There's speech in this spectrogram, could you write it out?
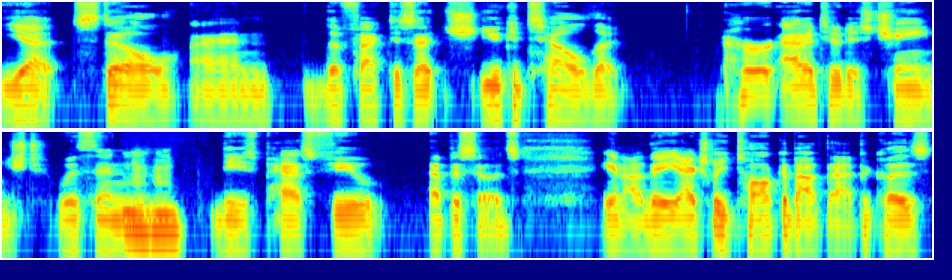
yet still. And the fact is that sh- you could tell that her attitude has changed within Mhm. these past few episodes. You know, they actually talk about that because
